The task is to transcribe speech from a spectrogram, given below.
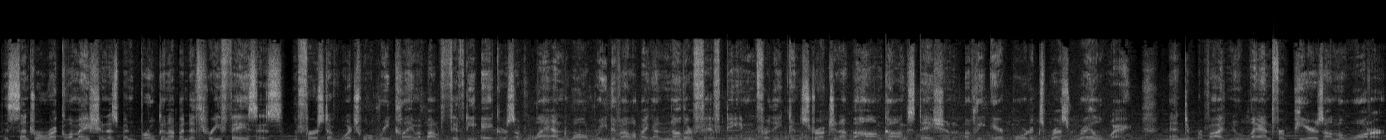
The central reclamation has been broken up into three phases, the first of which will reclaim about 50 acres of land while redeveloping another 15 for the construction of the Hong Kong station of the Airport Express Railway and to provide new land for piers on the water.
